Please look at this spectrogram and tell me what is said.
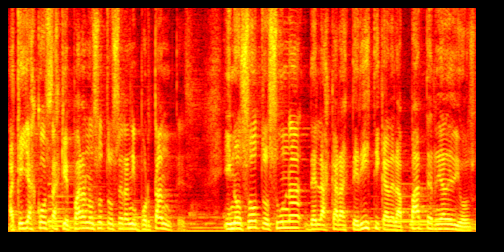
aquellas cosas que para nosotros eran importantes. Y nosotros, una de las características de la paternidad de Dios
